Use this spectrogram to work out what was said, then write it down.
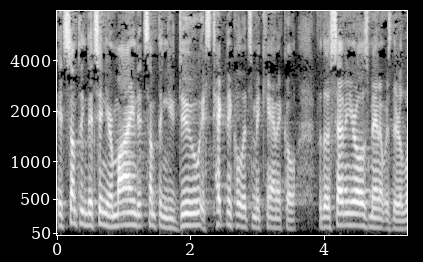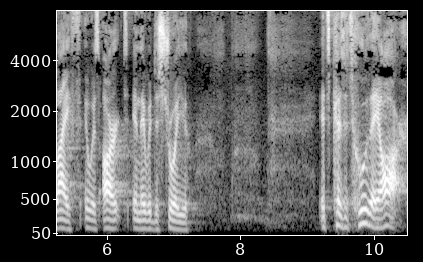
it's something that's in your mind, it's something you do, it's technical, it's mechanical. For those seven year olds, man, it was their life, it was art, and they would destroy you. It's because it's who they are.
